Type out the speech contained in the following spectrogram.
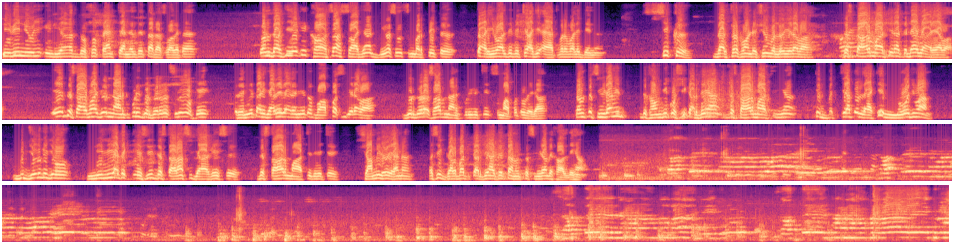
TV news India 265 channel ਤੇ ਤੁਹਾਡਾ ਸਵਾਗਤ ਹੈ। ਤੁਹਾਨੂੰ ਦੱਸ ਦਈਏ ਕਿ ਖਾਲਸਾ ਸਾਜਾਂ ਦਿਵਸ ਨੂੰ ਸਮਰਪਿਤ ਧਾਰੀਵਾਲ ਦੇ ਵਿੱਚ ਅੱਜ ਐਤਵਾਰ ਵਾਲੇ ਦਿਨ ਸਿੱਖ ਵੈਲਫੇਅਰ ਫਾਊਂਡੇਸ਼ਨ ਵੱਲੋਂ ਜਿਹੜਾ ਵਾ ਦਸਤਾਰ ਮਾਰਚ ਦਾ ਕੱਢਿਆ ਜਾ ਰਿਹਾ ਵਾ। ਇਹ ਦਸਤਾਰ ਮਾਰਚ ਜੋ ਨਾਨਕਪੁਰੀ ਗੁਰਦੁਆਰਾ ਤੋਂ ਸ਼ੁਰੂ ਹੋ ਕੇ ਰਣੀਏ ਤੱਕ ਜਾਵੇਗਾ ਰਣੀਏ ਤੋਂ ਵਾਪਸ ਜਿਹੜਾ ਵਾ ਗੁਰਦੁਆਰਾ ਸਾਹਿਬ ਨਾਨਕਪੁਰੀ ਵਿੱਚ ਸਮਾਪਤ ਹੋਵੇਗਾ। ਤੁਹਾਨੂੰ ਤਸਵੀਰਾਂ ਵੀ ਦਿਖਾਉਣ ਦੀ ਕੋਸ਼ਿਸ਼ ਕਰਦੇ ਹਾਂ, ਦਸਤਾਰ ਮਾਰਚ ਦੀਆਂ ਕਿ ਬੱਚਿਆਂ ਤੋਂ ਲੈ ਕੇ ਨੌਜਵਾਨ, ਬਜ਼ੁਰਗ ਜੋ ਨੀਲੀਆਂ ਤੇ ਕੇਸਰੀ ਦਸਤਾਰਾਂ ਸਜਾ ਕੇ ਇਸ ਦਸਤਾਰ ਮਾਰਚ ਦੇ ਵਿੱਚ ਸ਼ਾਮਿਲ ਹੋਏ ਹਨ। ਅਸੀਂ ਗੱਲਬਾਤ ਕਰਦੇ ਹਾਂ ਤੇ ਤੁਹਾਨੂੰ ਤਸਵੀਰਾਂ ਦਿਖਾਉਂਦੇ ਹਾਂ। ਸਤਨਾਮ ਵਾਹਿਗੁਰੂ ਸਤਨਾਮ ਵਾਹਿਗੁਰੂ।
